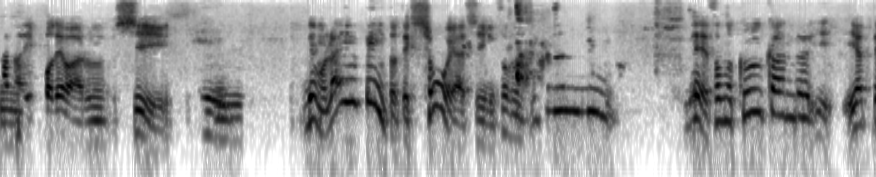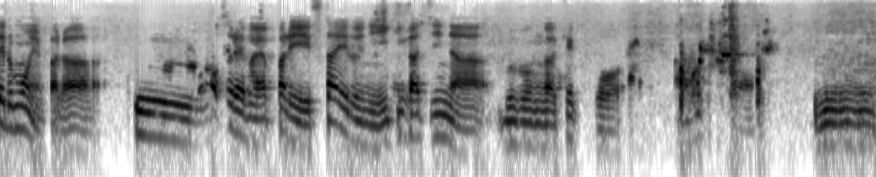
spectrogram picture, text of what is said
かなり一歩ではあるし、でもライブペイントってショーやし、その時間で、その空間でやってるもんやから、うん。どうすればやっぱりスタイルに行きがちな部分が結構あって、うん。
